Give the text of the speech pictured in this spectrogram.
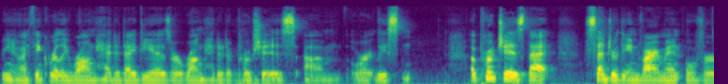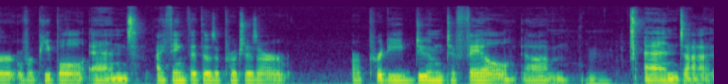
you know, I think really wrong-headed ideas or wrong-headed approaches, um, or at least approaches that center the environment over over people. And I think that those approaches are are pretty doomed to fail. Um, mm. And uh,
